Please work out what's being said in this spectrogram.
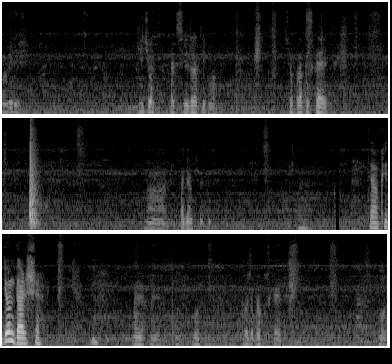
Ну? Течет, как с ведра текло. Все пропускает. А, пойдемте. Так, идем дальше. Наверх, наверх. Вот, вот. Тоже пропускает. Вот,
